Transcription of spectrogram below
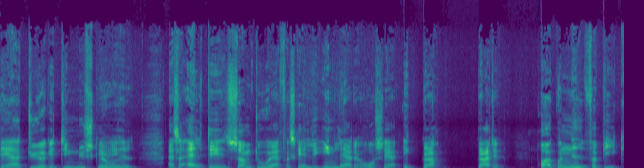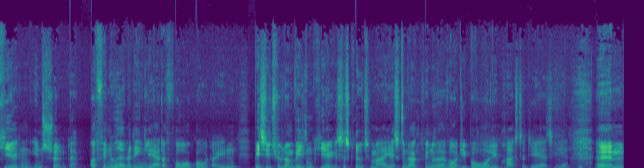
det er at dyrke din nysgerrighed. Noget. Altså alt det, som du af forskellige indlærte årsager ikke gør, gør det. Prøv at gå ned forbi kirken en søndag og finde ud af, hvad det egentlig er, der foregår derinde. Hvis I er i tvivl om, hvilken kirke, så skriv til mig. Jeg skal nok finde ud af, hvor de borgerlige præster de er til jer. Øhm,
